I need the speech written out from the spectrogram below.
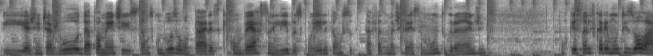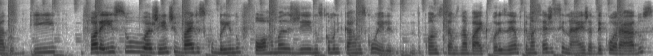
e a gente ajuda. Atualmente estamos com duas voluntárias que conversam em Libras com ele, então isso está fazendo uma diferença muito grande, porque senão ele ficaria muito isolado. E fora isso, a gente vai descobrindo formas de nos comunicarmos com ele. Quando estamos na bike, por exemplo, tem uma série de sinais já decorados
